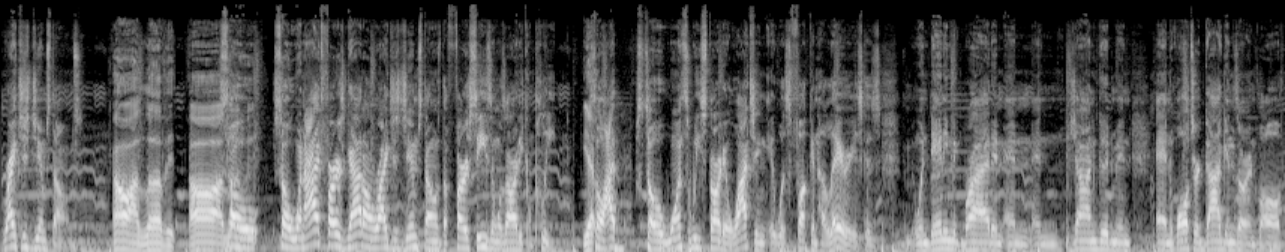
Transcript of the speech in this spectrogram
Righteous Gemstones. Oh, I love it. Oh, I love So it. so when I first got on Righteous Gemstones, the first season was already complete. Yep. So I so once we started watching, it was fucking hilarious because when Danny McBride and and and John Goodman and Walter Goggins are involved,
